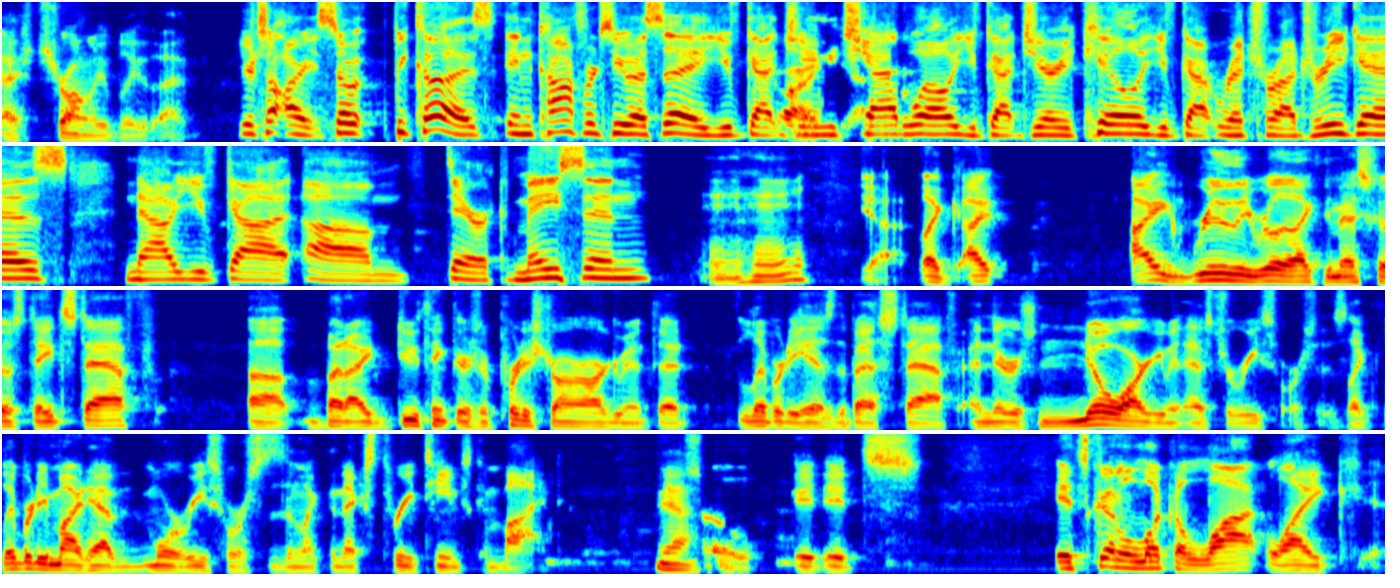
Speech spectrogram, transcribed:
I strongly believe that. You're ta- all right. So because in Conference USA, you've got all Jamey right, yeah. Chadwell, you've got Jerry Kill, you've got Rich Rodriguez. Now you've got um, Derek Mason. Mm-hmm. Yeah, like I, I really really like the Mexico State staff, uh, but I do think there's a pretty strong argument that Liberty has the best staff, and there's no argument as to resources. Like Liberty might have more resources than like the next three teams combined. Yeah. So it, it's it's going to look a lot like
